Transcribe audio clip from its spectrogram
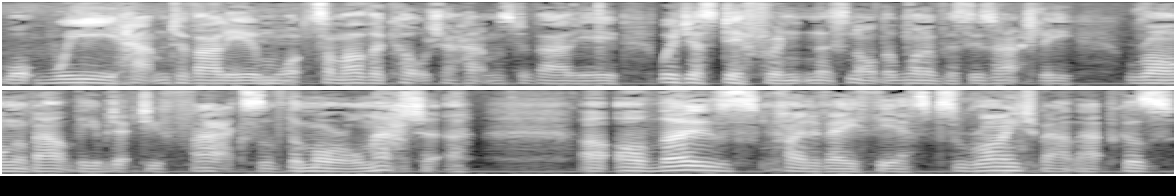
what we happen to value and what some other culture happens to value. We're just different, and it's not that one of us is actually wrong about the objective facts of the moral matter. Uh, are those kind of atheists right about that? Because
